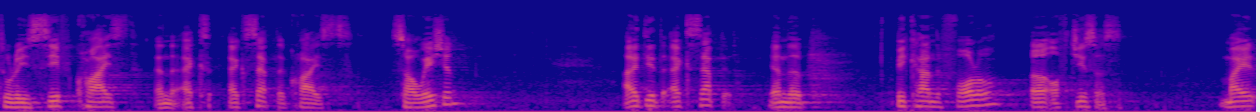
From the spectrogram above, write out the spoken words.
to receive Christ and accept Christ's salvation. I did accept it and become the follower of Jesus. My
